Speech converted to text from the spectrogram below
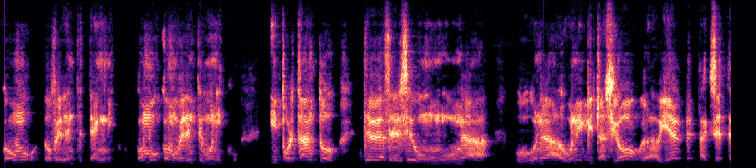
como oferente técnico, como, como gerente único. Y por tanto debe hacerse una, una, una invitación abierta, etc.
